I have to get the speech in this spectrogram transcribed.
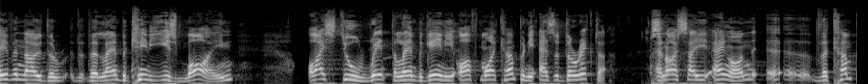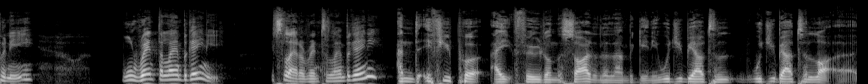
even though the the Lamborghini is mine, I still rent the Lamborghini off my company as a director. and I say, hang on, uh, the company will rent the Lamborghini. It's allowed to rent a Lamborghini. And if you put 8 Food on the side of the Lamborghini, would you be able to? Would you be able to lo- uh,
